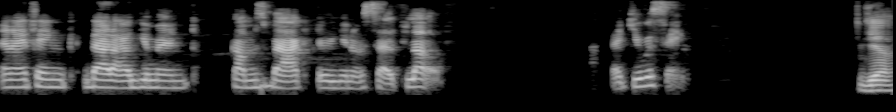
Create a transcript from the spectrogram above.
And i think that argument comes back to you know self love like you were saying Yeah,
